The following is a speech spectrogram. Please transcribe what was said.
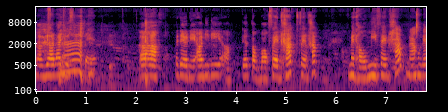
น้องยอดอายุสิบแปดอ่าประเดี๋ยวนี้เอาดีๆอะเดี๋ยวต้องบอกแฟนครับ แฟนครับ แม่เถามีแฟนครับนะคุณแด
